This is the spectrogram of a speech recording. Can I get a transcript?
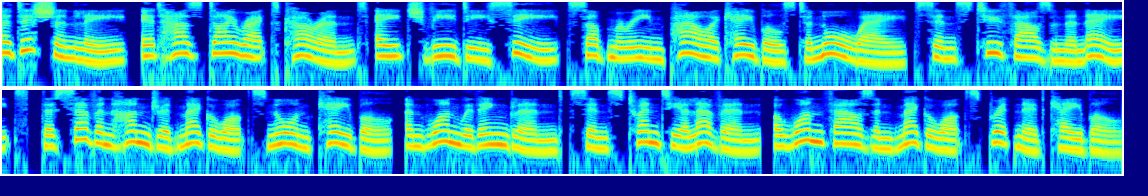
Additionally, it has direct current HVDC submarine power cables to Norway since 2008, the 700 MW NorNed cable, and one with England since 2011, a 1000 MW BritNed cable.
